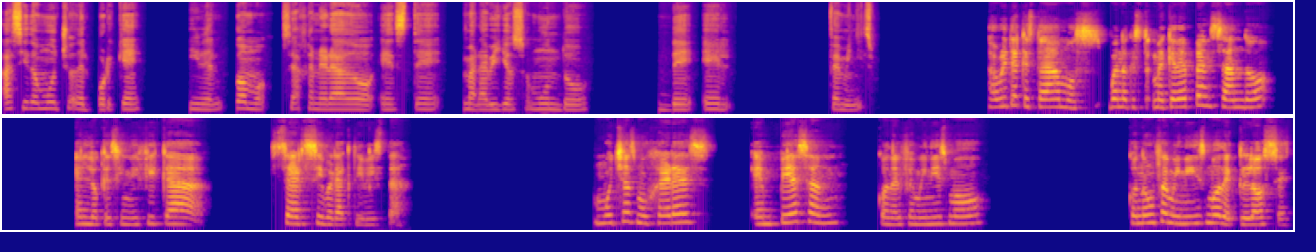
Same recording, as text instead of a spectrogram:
ha sido mucho del por qué y del cómo se ha generado este maravilloso mundo del el feminismo. Ahorita que estábamos, bueno, que me quedé pensando en lo que significa ser ciberactivista. Muchas mujeres empiezan con el feminismo, con un feminismo de closet,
